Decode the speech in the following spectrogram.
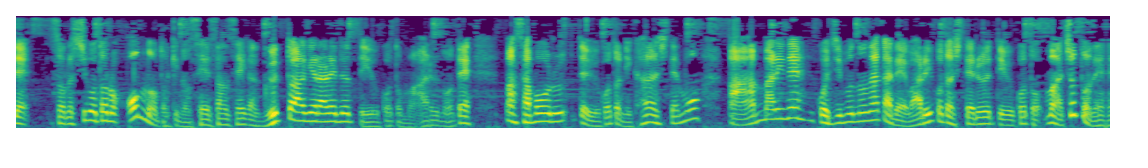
で、その仕事のオンの時の生産性がぐっと上げられるっていうこともあるので、まあ、サボるということに関しても、まあ、あんまりね、こう自分の中で悪いことしてるっていうこと、まあ、ちょっとね、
